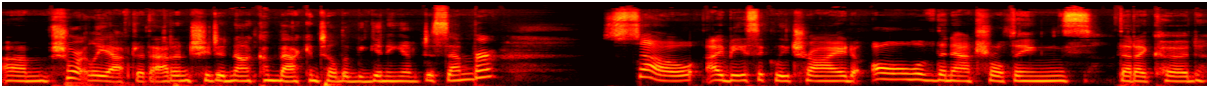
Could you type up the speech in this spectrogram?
um, shortly after that, and she did not come back until the beginning of December. So I basically tried all of the natural things that I could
